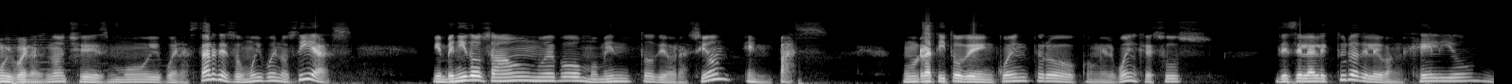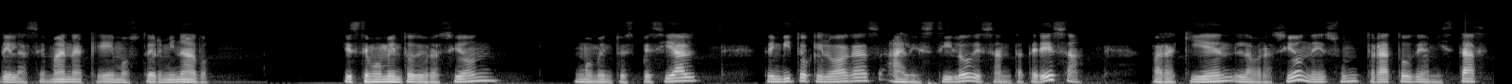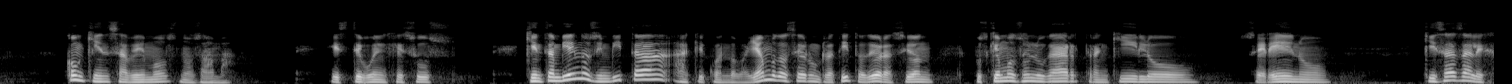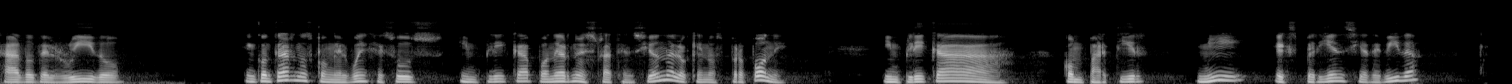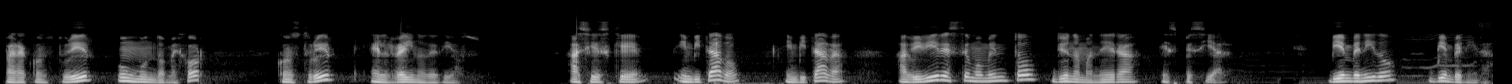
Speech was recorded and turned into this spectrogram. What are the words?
Muy buenas noches, muy buenas tardes o muy buenos días. Bienvenidos a un nuevo momento de oración en paz. Un ratito de encuentro con el buen Jesús desde la lectura del Evangelio de la semana que hemos terminado. Este momento de oración, un momento especial, te invito a que lo hagas al estilo de Santa Teresa, para quien la oración es un trato de amistad con quien sabemos nos ama. Este buen Jesús, quien también nos invita a que cuando vayamos a hacer un ratito de oración, busquemos un lugar tranquilo, sereno, quizás alejado del ruido. Encontrarnos con el buen Jesús implica poner nuestra atención a lo que nos propone, implica compartir mi experiencia de vida para construir un mundo mejor, construir el reino de Dios. Así es que, invitado, invitada, a vivir este momento de una manera especial. Bienvenido, bienvenida.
